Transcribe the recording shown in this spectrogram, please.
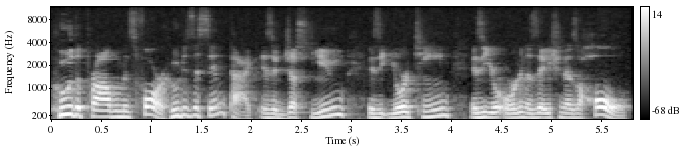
who the problem is for. Who does this impact? Is it just you? Is it your team? Is it your organization as a whole?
